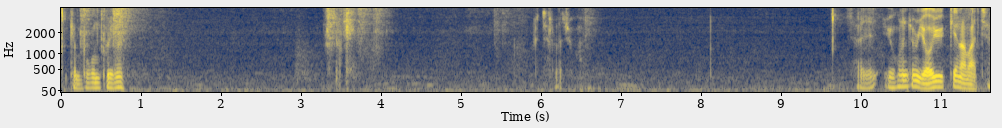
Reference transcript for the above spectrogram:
이렇게 묵은 뿌리는 이렇게 잘라주고. 자 이제 요거는 좀 여유 있게 남았죠?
